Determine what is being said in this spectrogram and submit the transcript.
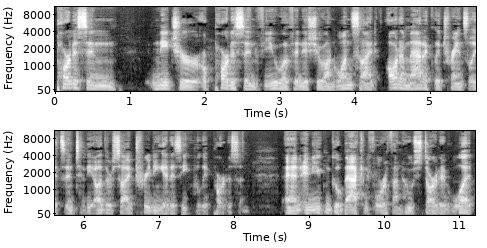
partisan nature or partisan view of an issue on one side automatically translates into the other side treating it as equally partisan. And and you can go back and forth on who started what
